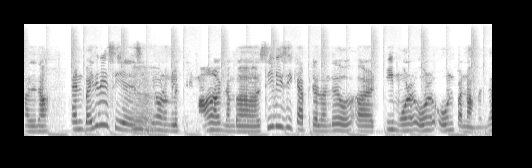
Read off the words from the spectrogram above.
அதுதான். அண்ட் பை தி வே உங்களுக்கு தெரியுமா நம்ம சிவிசி கேபிட்டல் வந்து டீம் ஓன் பண்ணாங்கல்ல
